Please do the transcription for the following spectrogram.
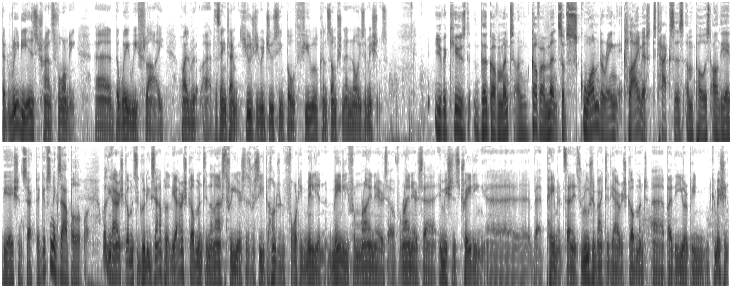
that really is transforming uh, the way we fly, while re- at the same time hugely reducing both fuel consumption and noise emissions. You've accused the government and governments of squandering climate taxes imposed on the aviation sector. Give us an example of what. Well, the Irish government's a good example. The Irish government in the last three years has received 140 million, mainly from Ryanair's of Ryanair's uh, emissions trading uh, payments, and it's routed back to the Irish government uh, by the European Commission.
